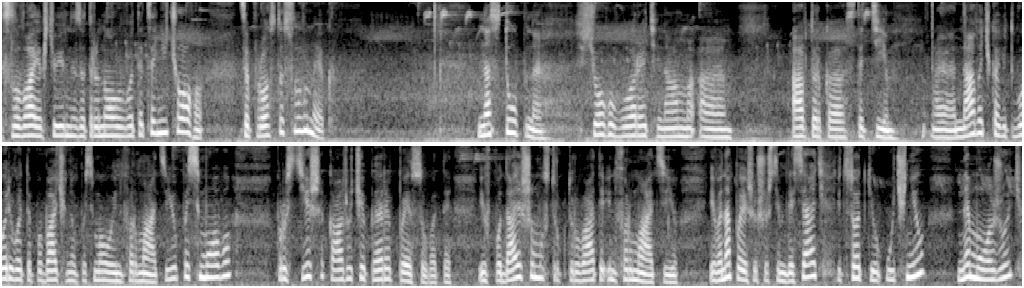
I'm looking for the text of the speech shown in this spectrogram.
слова, якщо їх не затреновувати, це нічого. Це просто словник. Наступне, що говорить нам е, авторка статті, Е, навичка відтворювати побачену письмову інформацію письмово, простіше кажучи, переписувати і в подальшому структурувати інформацію. І вона пише, що 70% учнів не можуть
